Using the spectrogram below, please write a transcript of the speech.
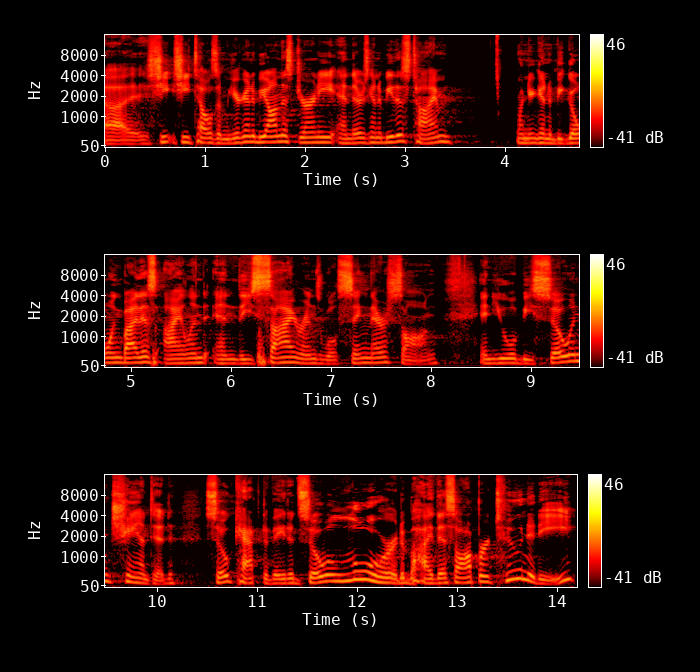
uh, she, she tells him, You're going to be on this journey, and there's going to be this time when you're going to be going by this island, and the sirens will sing their song, and you will be so enchanted, so captivated, so allured by this opportunity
